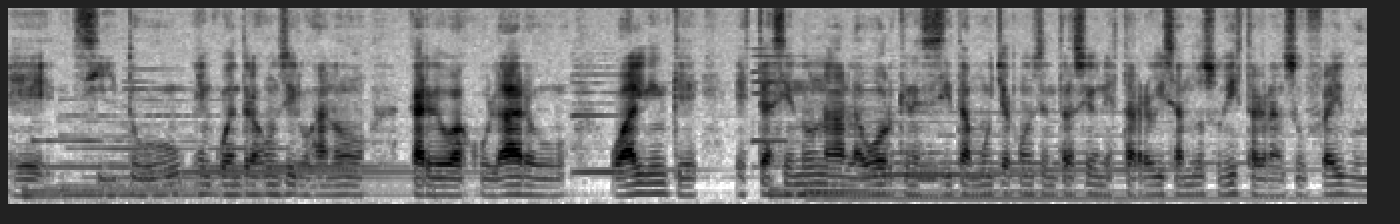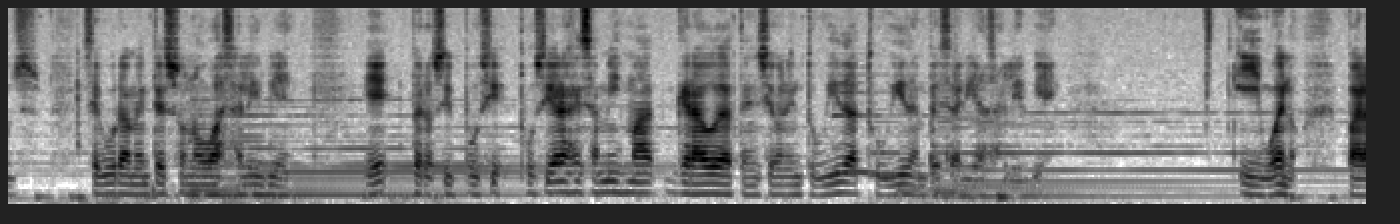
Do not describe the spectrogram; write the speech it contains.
Eh, si tú encuentras un cirujano cardiovascular o, o alguien que esté haciendo una labor que necesita mucha concentración y está revisando su Instagram, su Facebook, seguramente eso no va a salir bien. ¿eh? Pero si pusieras ese mismo grado de atención en tu vida, tu vida empezaría a salir bien. Y bueno, para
